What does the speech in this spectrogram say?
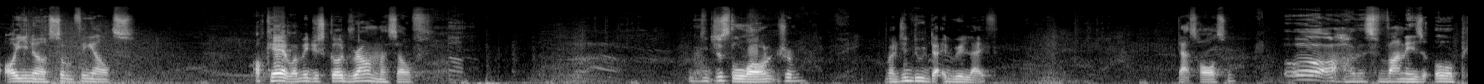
or, you know, something else. Okay, let me just go drown myself. You just launch him. Imagine doing that in real life. That's awesome. Oh, this van is OP.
